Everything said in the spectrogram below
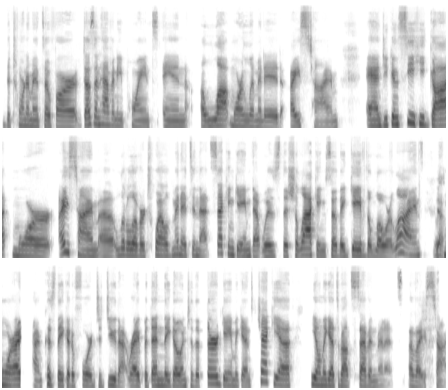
the tournament so far. Doesn't have any points and a lot more limited ice time. And you can see he got more ice time, uh, a little over 12 minutes in that second game that was the shellacking. So they gave the lower lines Yeah. more ice time because they could afford to do that, right? But then they go into the third game against Czechia he only gets about seven minutes of ice time.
